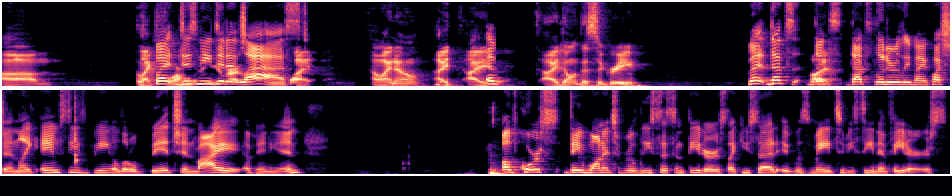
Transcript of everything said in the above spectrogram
Um, like, But Disney did it last. But- oh, I know. I I I don't disagree. But that's But- that's that's literally my question. Like AMC's being a little bitch in my opinion. Of course, they wanted to release this in theaters. Like you said, it was made to be seen in theaters.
